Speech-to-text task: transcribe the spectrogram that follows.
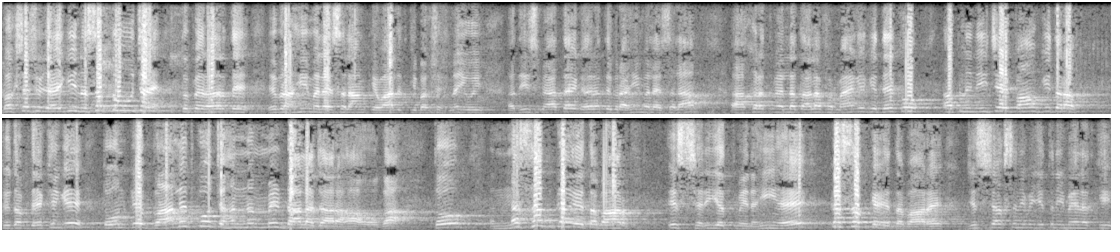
بخشش ہو جائے گی، نصب تو اونچا ہے۔ تو پھر حضرت ابراہیم علیہ السلام کے والد کی بخشش نہیں ہوئی۔ حدیث میں آتا ہے کہ حضرت ابراہیم علیہ السلام آخرت میں اللہ تعالیٰ فرمائیں گے کہ دیکھو، اپنے نیچے پاؤں کی طرف۔ جو جب دیکھیں گے تو ان کے والد کو جہنم میں ڈالا جا رہا ہوگا۔ تو نصب کا اعتبار اس شریعت میں نہیں ہے، کسب کا اعتبار ہے۔ جس شخص نے بھی جتنی محنت کی،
